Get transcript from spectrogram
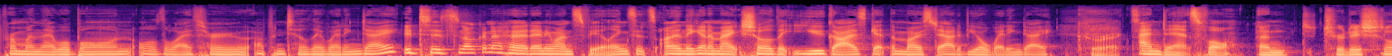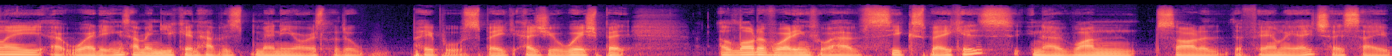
from when they were born all the way through up until their wedding day. It's it's not going to hurt anyone's feelings. It's only going to make sure that you guys get the most out of your wedding day correct. and dance floor. And traditionally at weddings, I mean, you can have as many or as little people speak as you wish, but a lot of weddings will have six speakers, you know, one side of the family each. They say,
